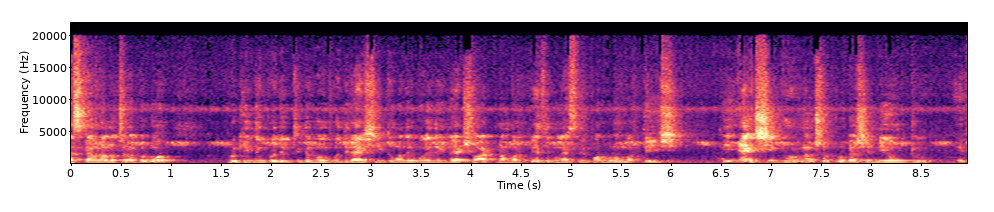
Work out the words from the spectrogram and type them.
আজকে আমরা আলোচনা করব প্রকৃতি প্রযুক্তিতে বহুপতি রাশি, তোমাদের বই দেখবে একশো আট নম্বর পেজ এবং আজকের পর্ব নম্বর তেইশ। এই আংশিক ভগ্নাংশ প্রকাশের নিয়ম টু এর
